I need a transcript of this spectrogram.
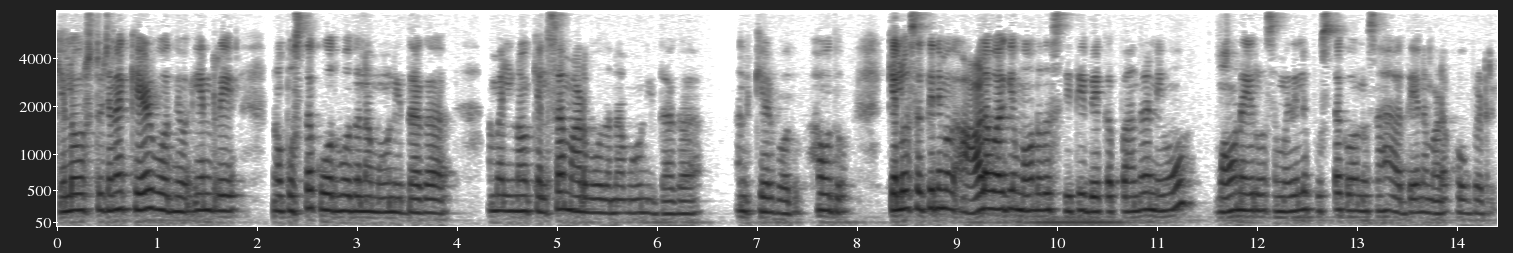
ಕೆಲವಷ್ಟು ಜನ ಕೇಳ್ಬೋದು ನೀವು, ಏನ್ರಿ, ನಾವು ಪುಸ್ತಕ ಓದ್ಬೋದನ್ನ ಮೌನ ಇದ್ದಾಗ, ಆಮೇಲೆ ನಾವು ಕೆಲಸ ಮಾಡ್ಬೋದನ್ನ ಮೌನ ಇದ್ದಾಗ ಅಂತ ಕೇಳ್ಬೋದು. ಹೌದು, ಕೆಲವು ಸತಿ ನಿಮಗೆ ಆಳವಾಗಿ ಮೌನದ ಸ್ಥಿತಿ ಬೇಕಪ್ಪ ಅಂದ್ರೆ ನೀವು ಮೌನ ಇರುವ ಸಮಯದಲ್ಲಿ ಪುಸ್ತಕವನ್ನು ಸಹ ಅಧ್ಯಯನ ಮಾಡಕ್ಕೆ ಹೋಗ್ಬೇಡ್ರಿ.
